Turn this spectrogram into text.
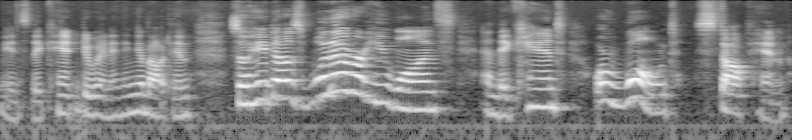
means they can't do anything about him, so he does whatever he wants and they can't or won't stop him.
